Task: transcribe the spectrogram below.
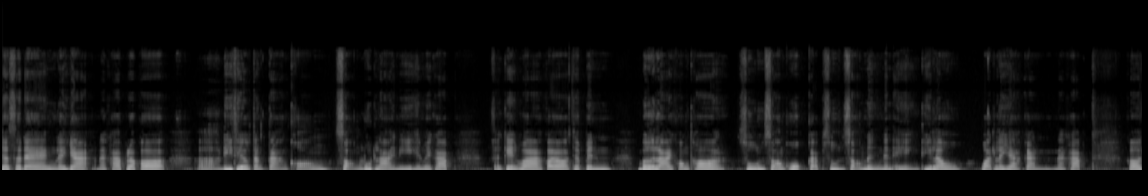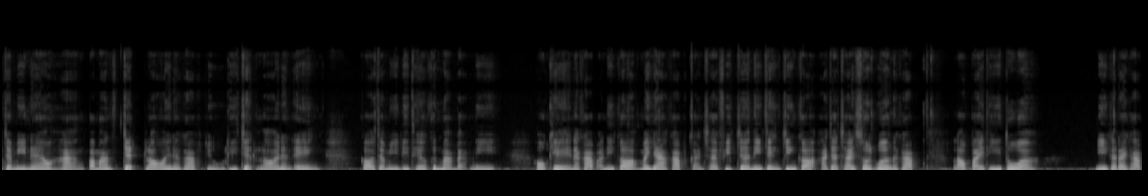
จะแสดงระยะนะครับ แล้วก็ detail ต่างๆของ2 route line นี้เห็นไหมครับ สังเกตว่าก็จะเป็นเบอร์ไลน์ของท่อ 026 กับ 021 นั่นเองที่เราวัดระยะกันนะครับ ก็จะมีแนวห่างประมาณ 700 นะครับ อยู่ที่ 700 นั่นเอง ก็จะมี detail ขึ้นมาแบบนี้ โอเคนะครับ อันนี้ก็ไม่ยากครับ การใช้ feature นี้จริงๆ ก็อาจจะใช้ SolidWorks นะครับ เราไปที่ตัวนี้ก็ได้ครับ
